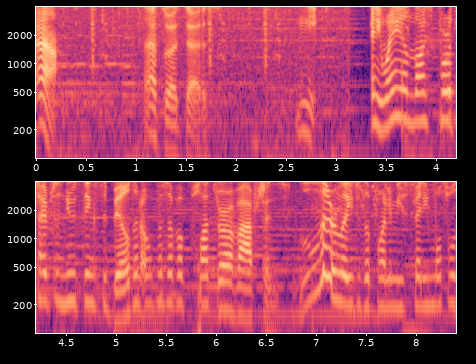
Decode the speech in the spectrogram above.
Ah, that's what it does. Neat. Anyway, it unlocks prototypes and new things to build and opens up a plethora of options. Literally to the point of me spending multiple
